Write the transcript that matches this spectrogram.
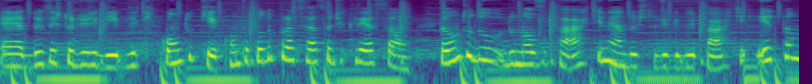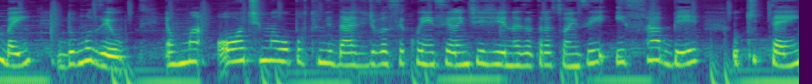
é, dos estúdios Ghibli, que conta o quê? Conta todo o processo de criação, tanto do, do novo parque, né, do estúdio Ghibli Park, e também do museu. É uma ótima oportunidade de você conhecer antes de ir nas atrações e, e saber o que tem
